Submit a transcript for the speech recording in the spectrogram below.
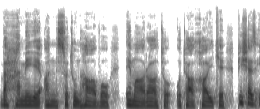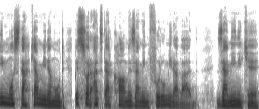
و همه آن ستونها و امارات و اتاقهایی که پیش از این مستحکم می نمود به سرعت در کام زمین فرو می رود زمینی که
